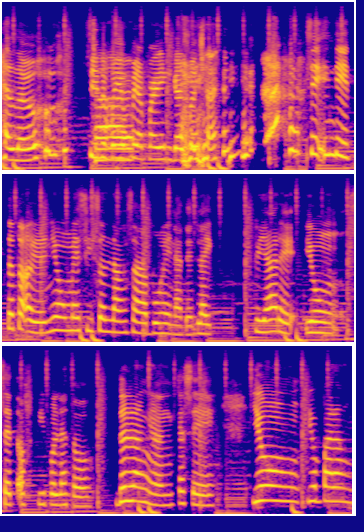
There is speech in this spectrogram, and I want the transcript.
Hello? Sino ba Char. yung pinaparinggan mo dyan? Kasi hindi, totoo yun. Yung may season lang sa buhay natin. Like, kuyari, yung set of people na to, doon lang yun. Kasi, yung, yung parang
